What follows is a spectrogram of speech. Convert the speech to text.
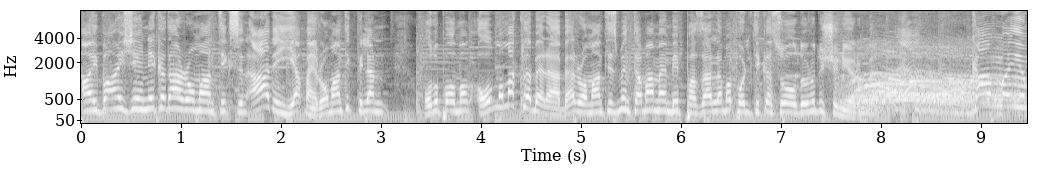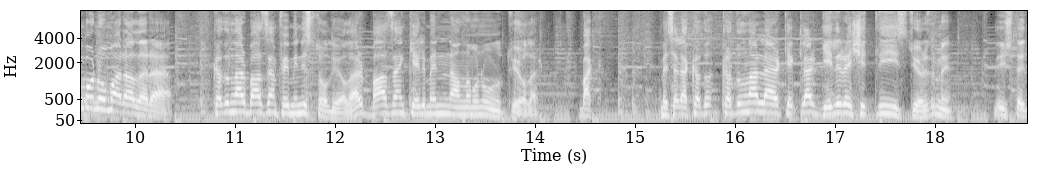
Ay Bayce ne kadar romantiksin. Hadi yapmayın. Romantik plan olup olma, olmamakla beraber romantizmin tamamen bir pazarlama politikası olduğunu düşünüyorum ben. Kanmayın bu numaralara. Kadınlar bazen feminist oluyorlar. Bazen kelimenin anlamını unutuyorlar. Bak mesela kadın, kadınlarla erkekler gelir eşitliği istiyoruz değil mi? İşte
